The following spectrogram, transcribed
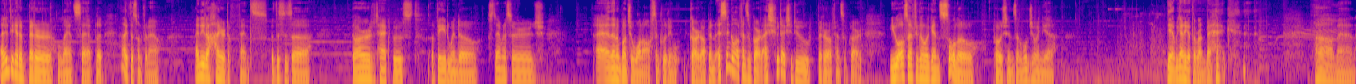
I need to get a better lance set, but I like this one for now. I need a higher defense, but this is a guard attack boost, evade window, stamina surge, and then a bunch of one-offs, including guard up and a single offensive guard. I should actually do better offensive guard. You also have to go against solo potions, and we'll join you. Yeah, we got to get the run back. oh man.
